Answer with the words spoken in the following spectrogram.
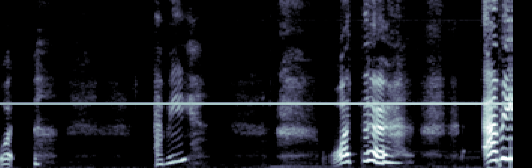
What? Abby? What the? Abby?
